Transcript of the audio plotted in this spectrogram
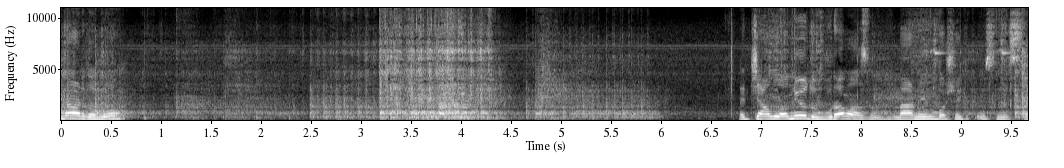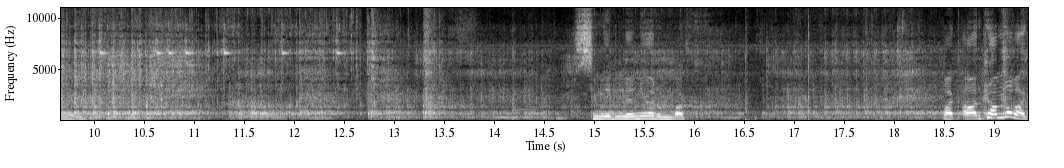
Nerede bu? Ya canlanıyordu vuramazdım. Mermimin boşa gitmesini istemiyorum. Sinirleniyorum bak. Bak arkamda bak.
